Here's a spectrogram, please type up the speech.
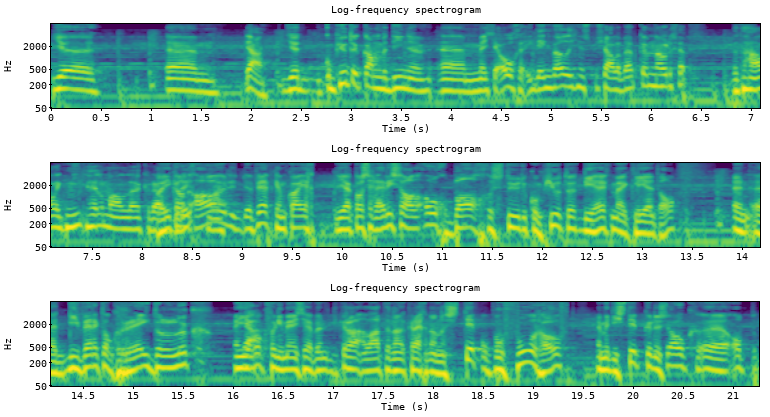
je, ja, je computer kan bedienen eh, met je ogen. Ik denk wel dat je een speciale webcam nodig hebt. Dat haal ik niet helemaal lekker uit Oh, je kan, oh, maar- de- webcam kan je echt... Ja, ik wil zeggen, er is al een oogbal gestuurde computer. Die heeft mijn cliënt al. En eh, die werkt ook redelijk. En je Ja. hebt ook van die mensen die hebben, die laten dan, krijgen dan een stip op hun voorhoofd. En met die stip kunnen ze ook eh, op het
